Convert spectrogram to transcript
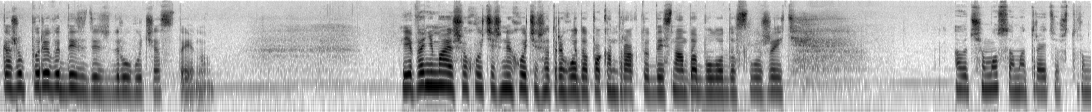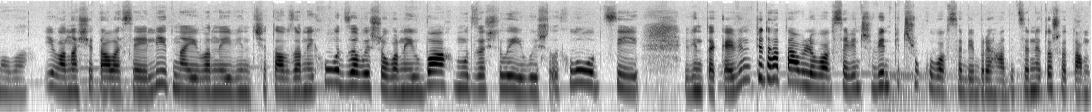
Кажу, переведись десь в другу частину. Я розумію, що хочеш, не хочеш, а три роки по контракту десь треба було дослужити. А от чому саме третя штурмова? І вона вважалася елітна, і вони, він читав за них отзиви, що вони і в Бахмут зайшли, і вийшли хлопці. Він таке, він підготавлювався, він, він підшукував собі бригади. Це не то, що там,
